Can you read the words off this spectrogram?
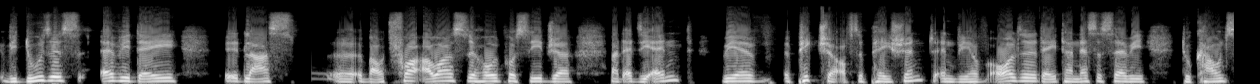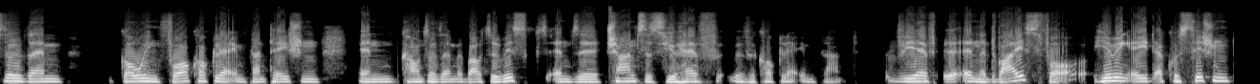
We do this every day. It lasts uh, about four hours, the whole procedure. But at the end, we have a picture of the patient and we have all the data necessary to counsel them going for cochlear implantation and counsel them about the risks and the chances you have with a cochlear implant. We have uh, an advice for hearing aid acoustician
